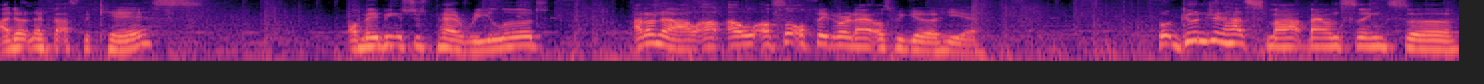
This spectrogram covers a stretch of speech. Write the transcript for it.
I don't know if that's the case. Or maybe it's just per reload. I don't know. I'll, I'll, I'll sort of figure it out as we go here. But Gungeon has smart bouncing, so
